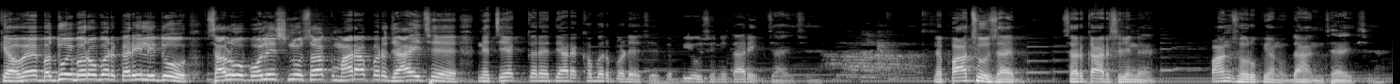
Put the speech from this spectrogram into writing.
કે હવે બધુંય બરોબર કરી લીધું. સાલું પોલીસનું શક મારા પર જાય છે. ને ચેક કરે ત્યારે ખબર પડે છે કે પીયુસીની તારીખ જાય છે. ને પાછું સાહેબ, સરકારશ્રીને પાંચસો રૂપિયાનું દાન જાય છે.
